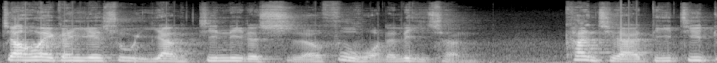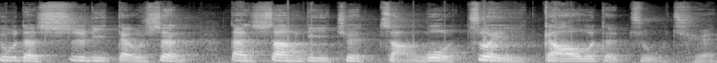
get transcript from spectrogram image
教会跟耶稣一样，经历了死而复活的历程。看起来敌基督的势力得胜，但上帝却掌握最高的主权。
